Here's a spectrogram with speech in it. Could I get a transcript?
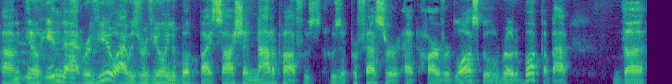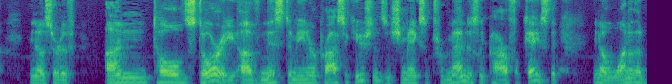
um, you know, in that review, I was reviewing a book by Sasha Natapoff, who's who's a professor at Harvard Law School, who wrote a book about the, you know, sort of untold story of misdemeanor prosecutions, and she makes a tremendously powerful case that, you know, one of the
